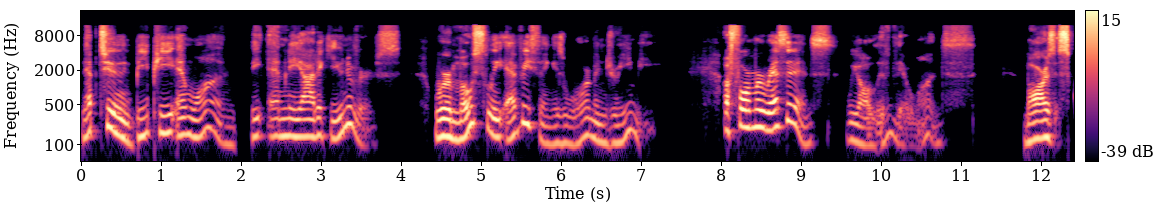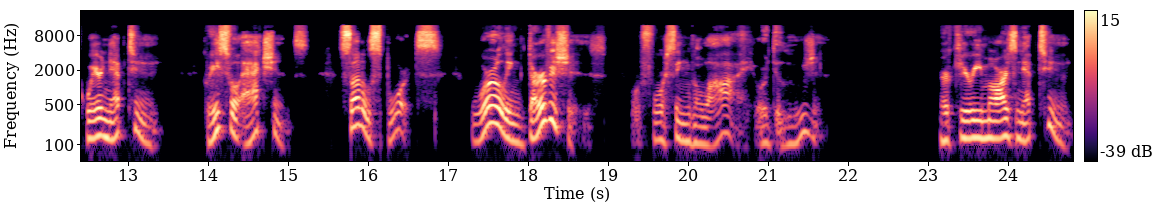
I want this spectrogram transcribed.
Neptune BPM1, the amniotic universe, where mostly everything is warm and dreamy. A former residence, we all lived there once. Mars square Neptune, graceful actions, subtle sports, whirling dervishes, or forcing the lie or delusion. Mercury, Mars, Neptune,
